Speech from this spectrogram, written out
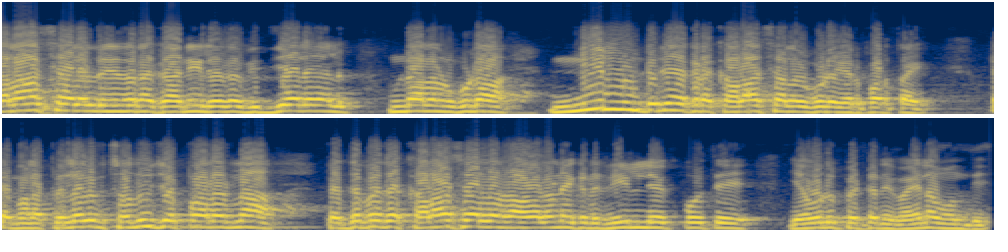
కళాశాలలు ఏదైనా కానీ లేదా విద్యాలయాలు ఉండాలని కూడా నీళ్ళు ఉంటేనే అక్కడ కళాశాలలు కూడా ఏర్పడతాయి. అంటే మన పిల్లలకు చదువు చెప్పాలన్నా పెద్ద పెద్ద కళాశాలలు రావాలన్నా ఇక్కడ నీళ్ళు లేకపోతే ఎవరు పెట్టని వైనం ఉంది.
